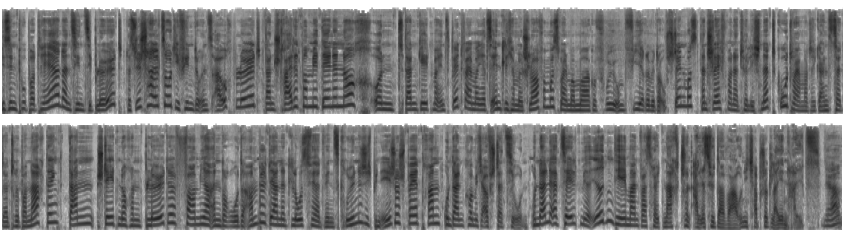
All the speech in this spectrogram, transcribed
Die sind pubertär, dann sind sie blöd. Das ist halt so, die finden uns auch blöd. Dann streitet man mit denen noch und dann geht man ins Bett, weil man jetzt endlich einmal schlafen muss, weil man morgen früh um vier wieder aufstehen muss. Dann schläft man natürlich nicht gut, weil man die ganze Zeit darüber nachdenkt. Dann steht noch ein Blöde vor mir an der roten Ampel, der nicht losfährt, wenn es grün ist. Ich bin eh schon spät dran und dann komme ich auf Station. Und dann erzählt mir irgendjemand, was heute Nacht schon alles wieder war und ich habe schon gleich einen Hals. Ja,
